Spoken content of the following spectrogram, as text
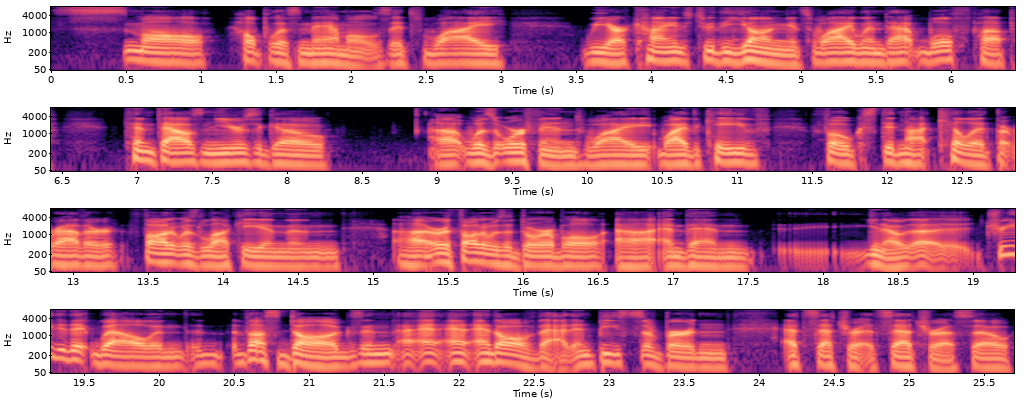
small, helpless mammals. It's why we are kind to the young. It's why when that wolf pup, ten thousand years ago, uh, was orphaned, why why the cave folks did not kill it, but rather thought it was lucky and then, uh, or thought it was adorable, uh, and then, you know, uh, treated it well, and thus dogs and, and and all of that, and beasts of burden, etc., etc. So,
